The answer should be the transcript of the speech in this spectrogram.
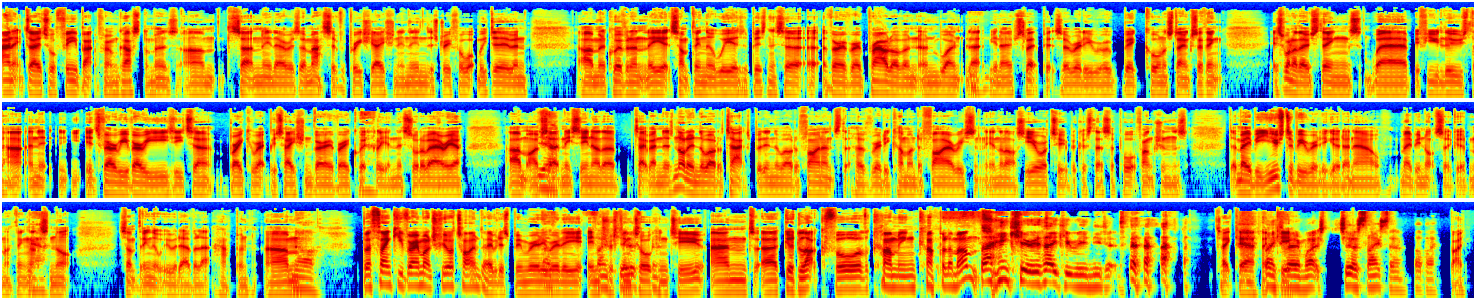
anecdotal feedback from customers, um, certainly there is a massive appreciation in the industry for what we do, and um, equivalently, it's something that we as a business are, are very, very proud of, and, and won't let mm-hmm. you know slip. It's a really, really big cornerstone. Because I think it's one of those things where if you lose that, and it, it's very, very easy to break a reputation very, very quickly yeah. in this sort of area. Um, I've yeah. certainly seen other tech vendors, not in the world of tax, but in the world of finance, that have really come under fire recently in the last year or two because their support functions that maybe used to be really good are now maybe not so good. And I think that's yeah. not something that we would ever let happen. Um, no. But thank you very much for your time, David. It's been really, really interesting talking to you, and uh, good luck for the coming couple of months. Thank you, thank you. We need it. Take care. Thank, Thank you. you very much. Cheers. Thanks, then. Bye-bye. Bye.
